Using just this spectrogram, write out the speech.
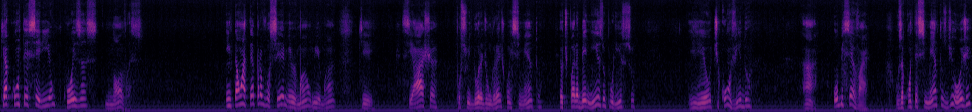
que aconteceriam coisas novas. Então, até para você, meu irmão, minha irmã, que se acha possuidora de um grande conhecimento, eu te parabenizo por isso e eu te convido a observar os acontecimentos de hoje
